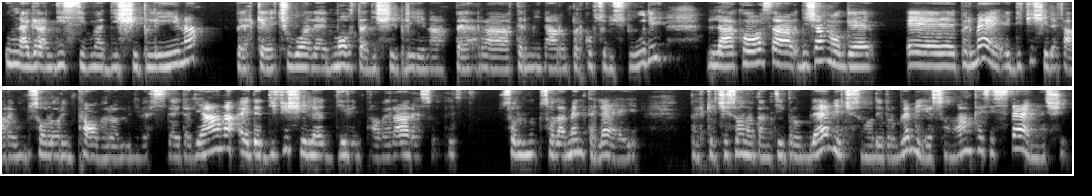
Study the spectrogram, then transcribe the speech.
una grandissima disciplina, perché ci vuole molta disciplina per uh, terminare un percorso di studi. La cosa, diciamo che è, per me è difficile fare un solo rimprovero all'università italiana ed è difficile di rimproverare sol, sol, solamente lei, perché ci sono tanti problemi e ci sono dei problemi che sono anche sistemici.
